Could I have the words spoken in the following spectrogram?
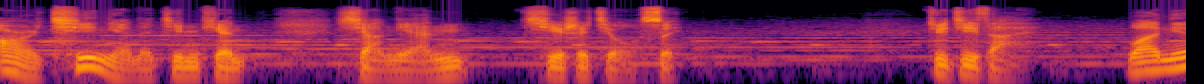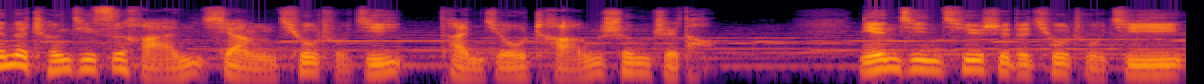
二七年的今天，享年七十九岁。据记载，晚年的成吉思汗向丘处机探究长生之道。年近七十的丘处机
